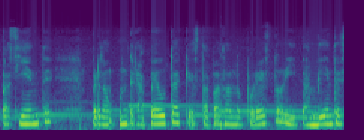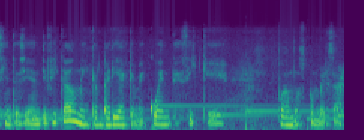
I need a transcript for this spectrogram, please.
paciente, perdón, un terapeuta que está pasando por esto y también te sientes identificado, me encantaría que me cuentes y que podamos conversar.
